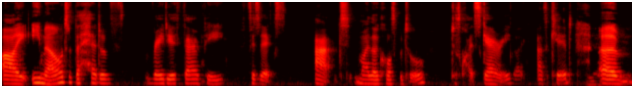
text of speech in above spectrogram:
I emailed the head of radiotherapy physics at my local hospital just quite scary, like as a kid. Yeah. Um,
